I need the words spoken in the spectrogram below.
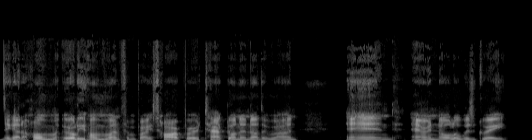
they got a home early home run from Bryce Harper, tacked on another run, and Aaron Nola was great.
